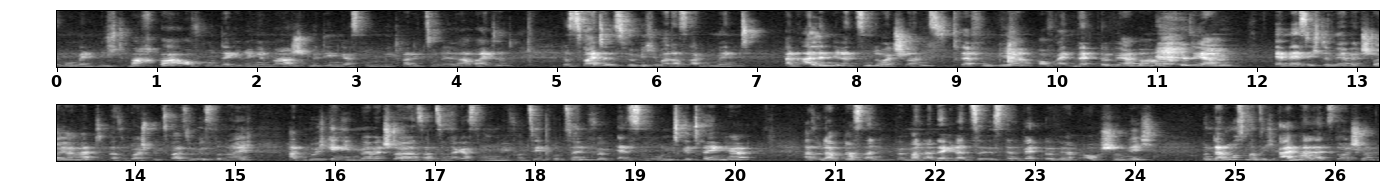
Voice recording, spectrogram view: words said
im Moment nicht machbar aufgrund der geringen Margen, mit denen Gastronomie traditionell arbeitet. Das zweite ist für mich immer das Argument, an allen Grenzen Deutschlands treffen wir auf einen Wettbewerber, der ermäßigte Mehrwertsteuer hat, also beispielsweise Österreich, hat einen durchgängigen Mehrwertsteuersatz in der Gastronomie von 10% für Essen und Getränke. Also da passt, an, wenn man an der Grenze ist, der Wettbewerb auch schon nicht. Und dann muss man sich einmal als Deutschland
